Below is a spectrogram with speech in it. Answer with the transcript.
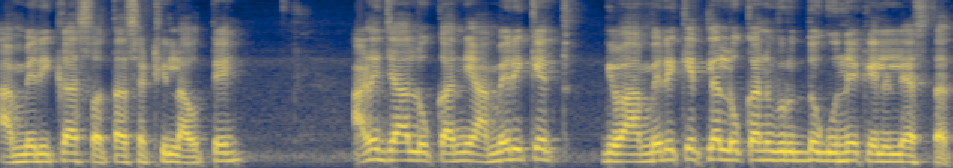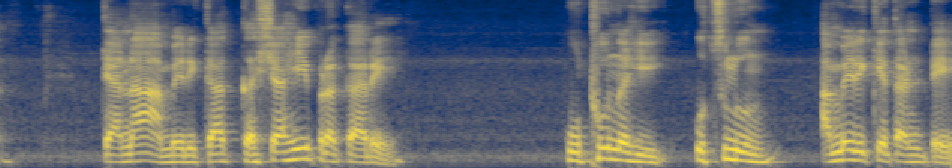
अमेरिका स्वतःसाठी लावते आणि ज्या लोकांनी अमेरिकेत किंवा अमेरिकेतल्या लोकांविरुद्ध गुन्हे केलेले असतात त्यांना अमेरिका कशाही प्रकारे कुठूनही उचलून अमेरिकेत आणते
